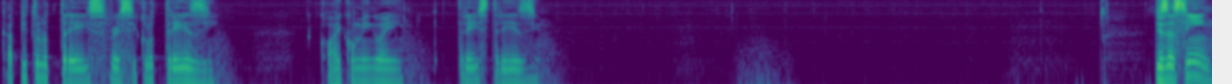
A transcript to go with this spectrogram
capítulo 3, versículo 13. Corre comigo aí. 13. Diz assim:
